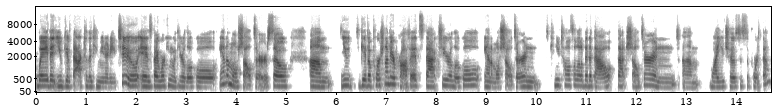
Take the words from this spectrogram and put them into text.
way that you give back to the community too is by working with your local animal shelter. So um, you give a portion of your profits back to your local animal shelter. And can you tell us a little bit about that shelter and um, why you chose to support them?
